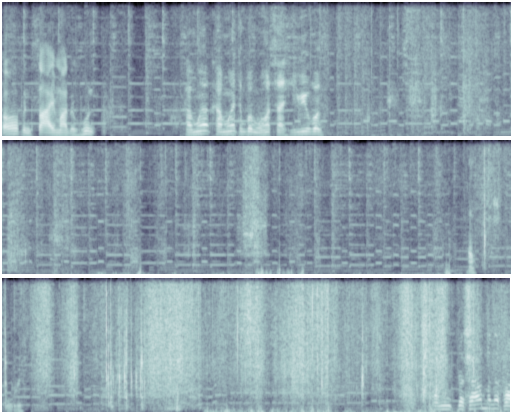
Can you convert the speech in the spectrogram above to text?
เออเป็นทรายมาแต่หุ้น ขาเมื่อขาเมื่อจังเบิ่งหัวฮอดใส่รีวิวเบิ่งโอ้ดิมันกระซ้ำมันนะคะ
